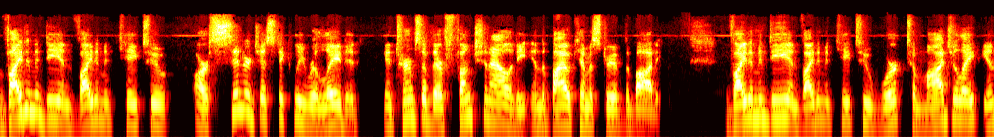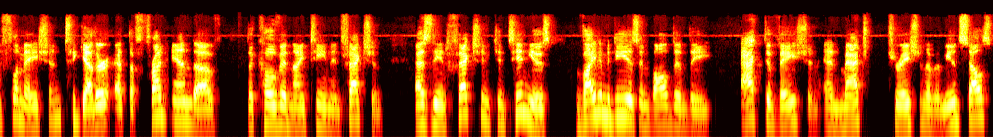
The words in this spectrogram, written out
vitamin D and vitamin K2 are synergistically related in terms of their functionality in the biochemistry of the body. Vitamin D and vitamin K2 work to modulate inflammation together at the front end of the COVID 19 infection. As the infection continues, vitamin D is involved in the activation and maturation of immune cells.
